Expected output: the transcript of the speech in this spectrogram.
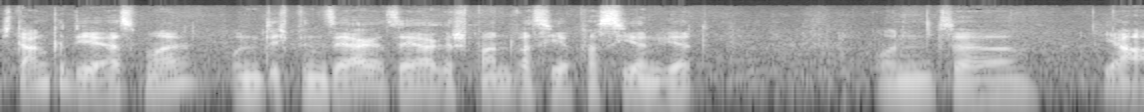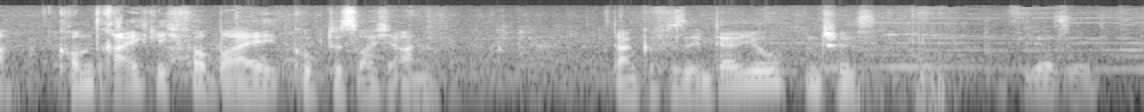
ich danke dir erstmal und ich bin sehr, sehr gespannt, was hier passieren wird. Und äh, ja, kommt reichlich vorbei, guckt es euch an. Danke fürs Interview und tschüss. Auf Wiedersehen.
